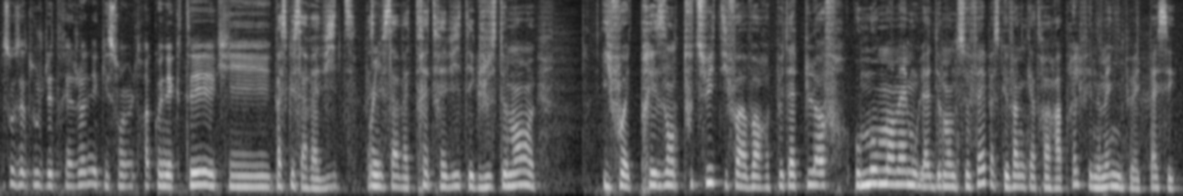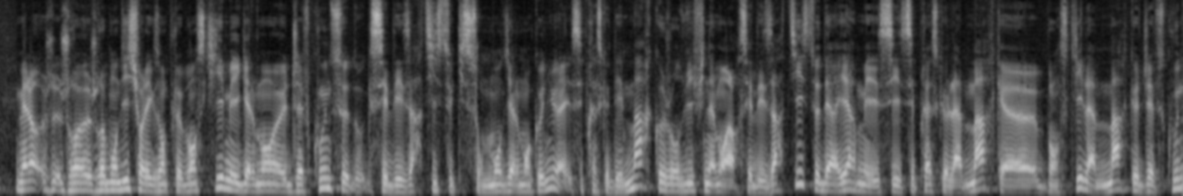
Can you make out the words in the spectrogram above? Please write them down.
Parce que ça touche des très jeunes et qui sont ultra connectés et qui... Parce que ça va vite, parce Oui. que ça va très très vite et que justement, euh, il faut être présent tout de suite, il faut avoir peut-être l'offre au moment même où la demande se fait, parce que 24 heures après, le phénomène, il peut être passé. Mais alors, je, je re- je rebondis sur l'exemple Bansky, mais également euh, Jeff Koons. C'est des artistes qui sont mondialement connus. C'est presque des marques aujourd'hui, finalement. Alors, c'est des artistes derrière, mais c'est presque la marque euh, Bansky, la marque Jeff Koons,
